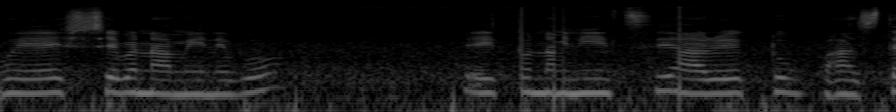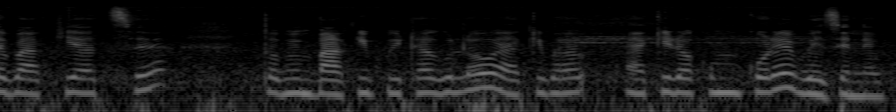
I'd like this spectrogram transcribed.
হয়ে এসছে, এবার নামিয়ে নেব। এই তো নামিয়ে নিয়েছি, আরও একটু ভাজতে বাকি আছে। তো আমি বাকি পিঠাগুলোও একইভাবে একই রকম করে ভেজে নেব।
